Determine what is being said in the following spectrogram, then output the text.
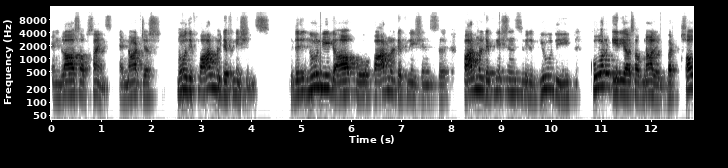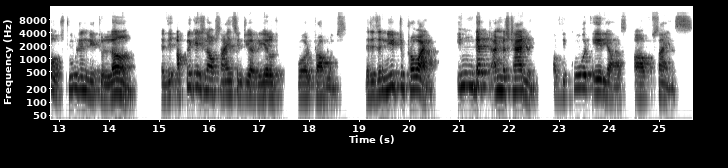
and laws of science and not just know the formal definitions. There is no need of formal definitions. Formal definitions will give the core areas of knowledge, but how students need to learn the application of science into your real world problems. There is a need to provide in-depth understanding of the core areas of science.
